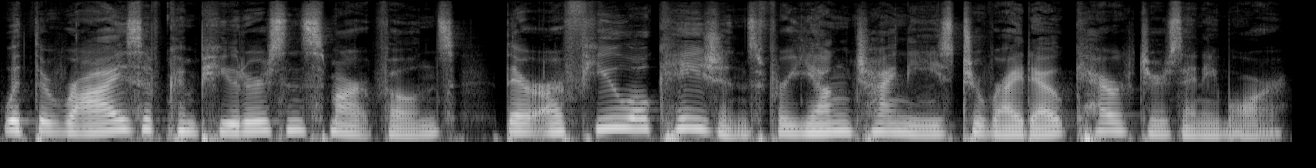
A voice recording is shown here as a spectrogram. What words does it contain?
With the rise of computers and smartphones, there are few occasions for young Chinese to write out characters anymore.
